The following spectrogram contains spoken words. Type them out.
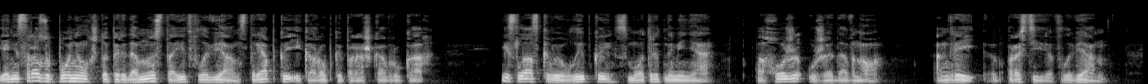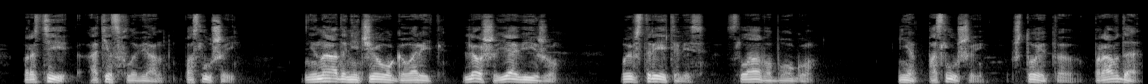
Я не сразу понял, что передо мной стоит Флавиан с тряпкой и коробкой порошка в руках и с ласковой улыбкой смотрит на меня. Похоже, уже давно. Андрей, прости, Флавиан. Прости, отец Флавиан. Послушай. Не надо ничего говорить. Лёша, я вижу. Вы встретились. Слава богу. Нет, послушай, что это? Правда?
